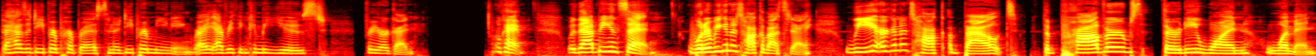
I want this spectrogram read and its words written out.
that has a deeper purpose and a deeper meaning, right? Everything can be used for your good. Okay, with that being said, what are we going to talk about today? We are going to talk about the Proverbs 31 woman.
